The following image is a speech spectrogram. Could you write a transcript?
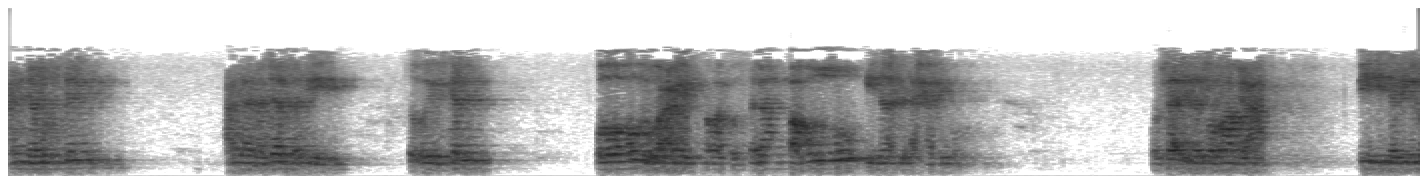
عند مسلم على نجاسة سؤال الكلب وهو قوله عليه الصلاة والسلام فغوصوا إناء أحدكم والفائدة الرابعة فيه دليل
